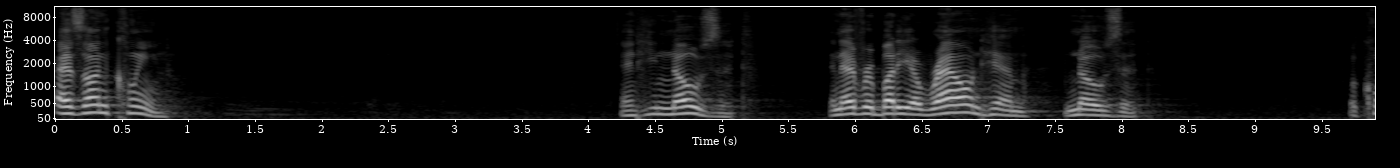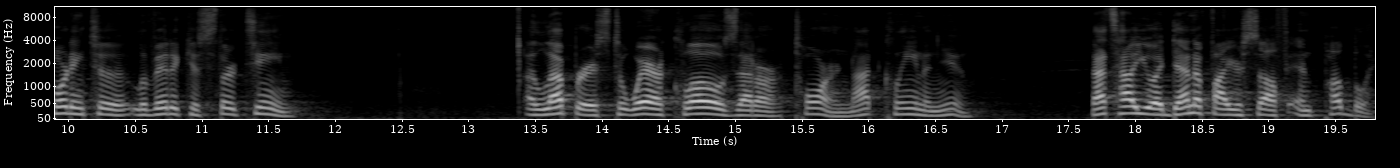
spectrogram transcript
as unclean. And he knows it, and everybody around him knows it according to Leviticus 13. A leper is to wear clothes that are torn, not clean and new. That's how you identify yourself in public.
